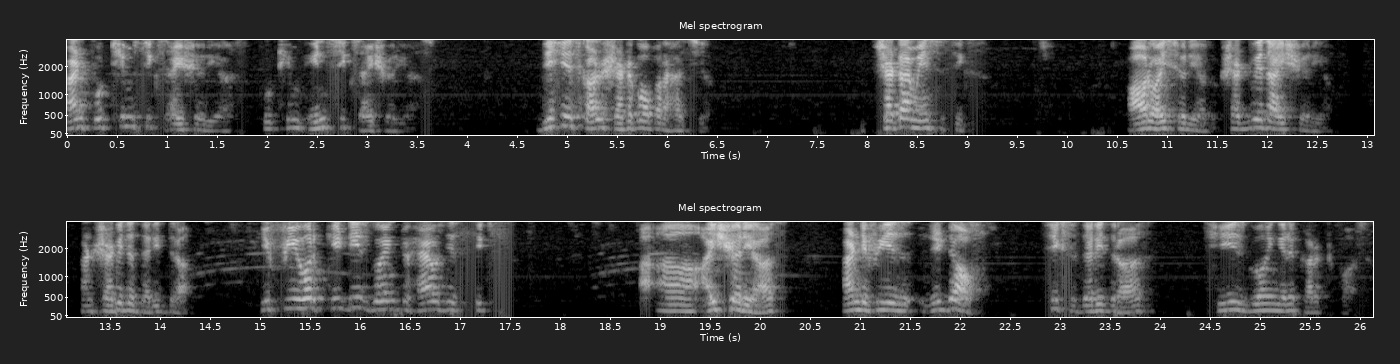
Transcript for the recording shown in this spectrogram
and put him six aishwaryas put him in six aishwaryas this is called shatakopa rahasya shata ಆರು ಐಶ್ವರ್ಯರು ಷಡ್ವಿಧ ಐಶ್ವರ್ಯ ಅಂಡ್ ಷಡ್ವಿಧ ದರಿದ್ರ if your kid is going to have these six uh, Aishwaryas and if he is rid of six Daridras, he is going in a correct path.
